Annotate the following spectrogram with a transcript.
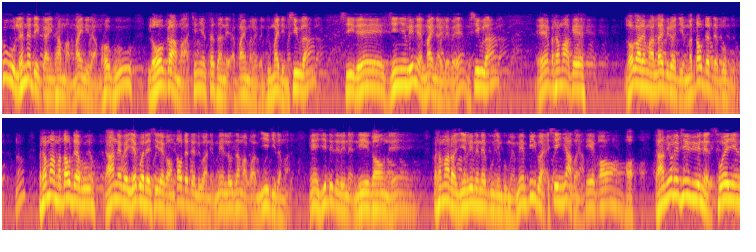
ခုခုလက်နဲ့တွေကင်ထားမှမိုက်နေတာမဟုတ်ဘူးလောကမှာအချင်းချင်းဆက်ဆံတဲ့အပိုင်းမှာလည်းပဲလူမိုက်တွေမရှိဘူးလားရှိတယ်ရင်ရင်လေးနဲ့မိုက်နိုင်လည်းပဲမရှိဘူးလားအဲပထမကဲလောကထဲမှာလိုက်ပြီးတော့ကြည့်မတောက်တတ်တဲ့ပုဂ္ဂိုလ်ပေါ့နော်ပထမမတောက်တတ်ဘူးဒါနဲ့ပဲရက်ွက်တဲ့ရှိတဲ့ကောင်တောက်တတ်တဲ့လူကနေမင်းလှုပ်စမ်းမှာကွာမြည်ကြည့်သမှာမင်းရစ်တစ်တစ်လေးနဲ့နေကောင်းတယ် ပထမတော့ရင်လေးနည်းနည်းပူခြင်းပူမယ်မင်းပြီးသွားရင်အရှိန်ရသွားရင်တေကောင်းဟောဒါမျိုးလေးဖြည်းဖြည်းနဲ့ဆွဲရင်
